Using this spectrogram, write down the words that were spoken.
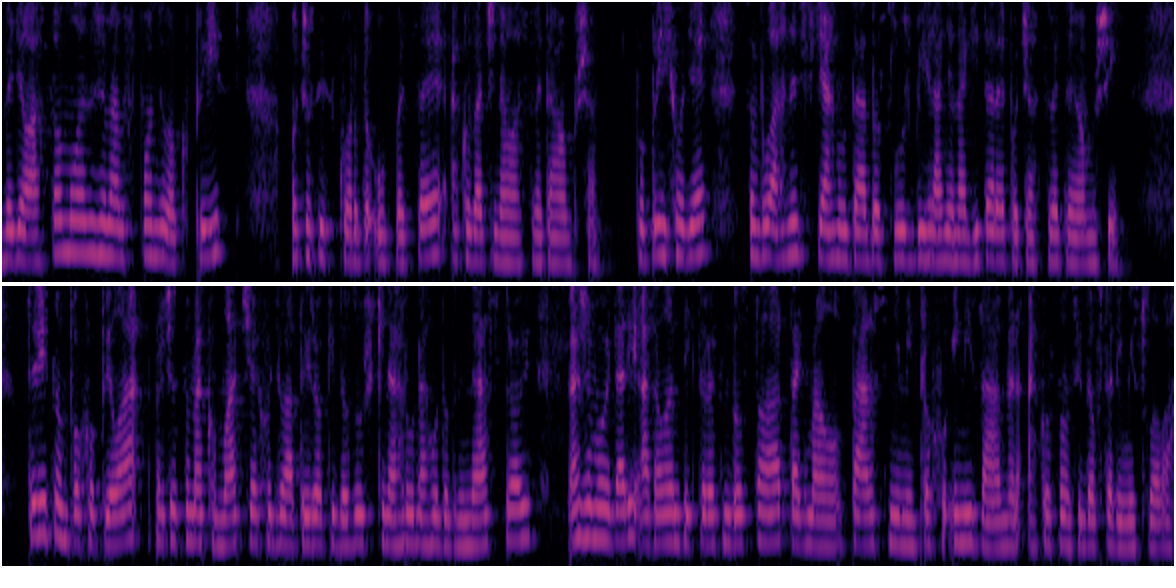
Vedela som len, že mám v pondelok prísť, o čo si skôr do UPC, ako začínala Sveta Omša. Po príchode som bola hneď vtiahnutá do služby hrania na gitare počas Svetej Omši. Vtedy som pochopila, prečo som ako mladšia chodila 3 roky do zúšky na hru na hudobný nástroj a že moje dary a talenty, ktoré som dostala, tak mal pán s nimi trochu iný zámer, ako som si dovtedy myslela.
